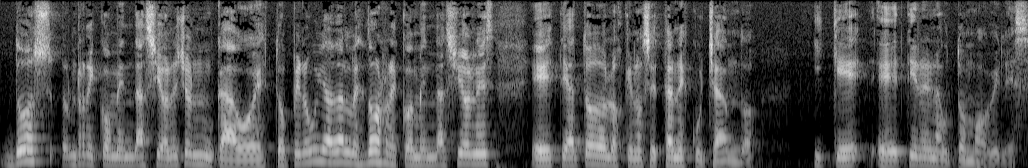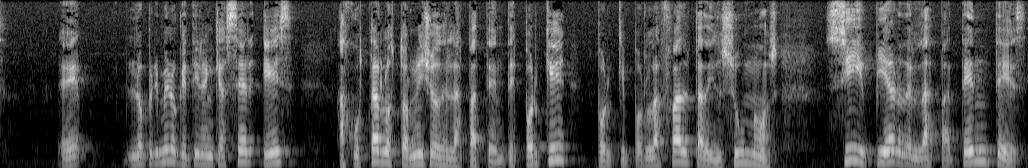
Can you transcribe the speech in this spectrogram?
dos recomendaciones. Yo nunca hago esto, pero voy a darles dos recomendaciones este, a todos los que nos están escuchando y que tienen automóviles. ¿Eh? lo primero que tienen que hacer es ajustar los tornillos de las patentes. ¿Por qué? Porque por la falta de insumos, si pierden las patentes,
